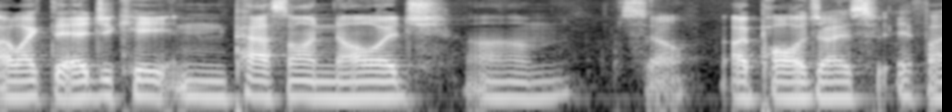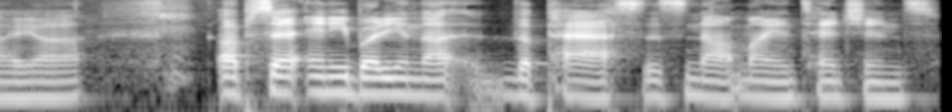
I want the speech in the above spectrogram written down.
I like to educate and pass on knowledge. Um, so I apologize if I uh, upset anybody in the the past. That's not my intentions.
